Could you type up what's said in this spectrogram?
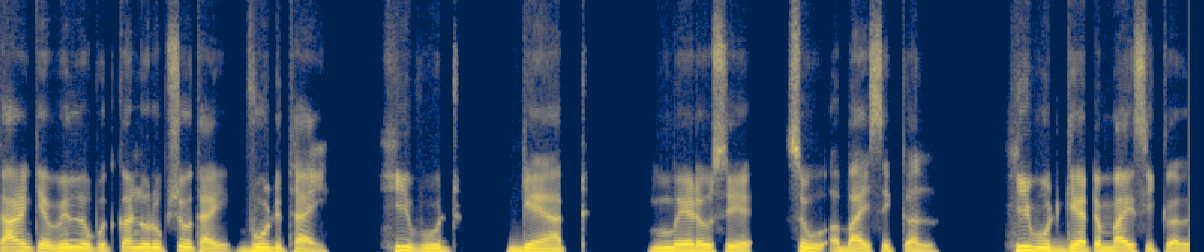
કારણ કે વિલનું ભૂતકાળનું રૂપ શું થાય? વુડ થાય. હી વુડ ગેટ મેળવશે શું? A bicycle he would get a bicycle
